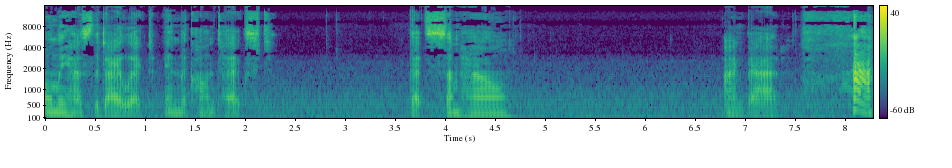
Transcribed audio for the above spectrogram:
only has the dialect in the context that somehow I'm bad.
